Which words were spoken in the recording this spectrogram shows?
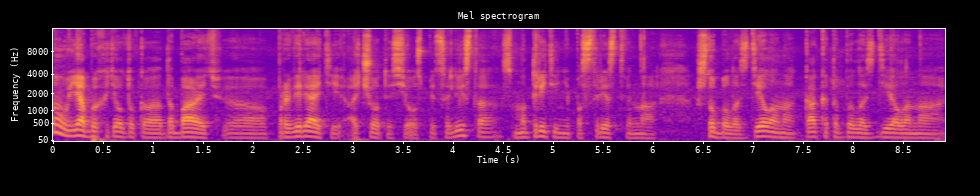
Ну, я бы хотел только добавить, э, проверяйте отчеты SEO-специалиста, смотрите непосредственно что было сделано, как это было сделано.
